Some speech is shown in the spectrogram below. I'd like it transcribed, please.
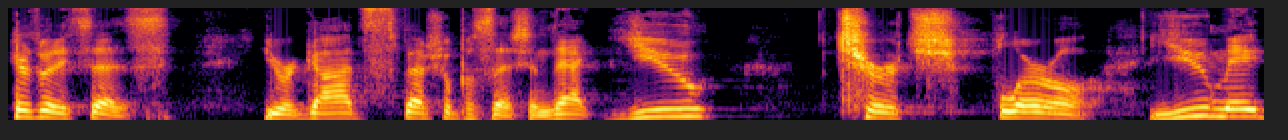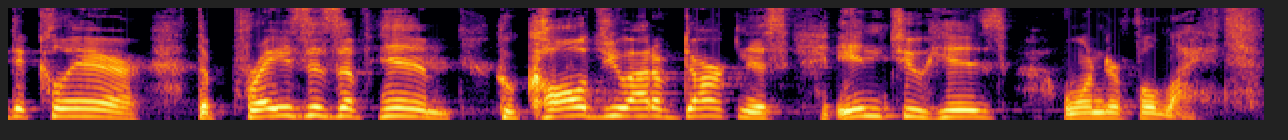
Here's what he says You are God's special possession, that you, church, plural, you may declare the praises of him who called you out of darkness into his wonderful light.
